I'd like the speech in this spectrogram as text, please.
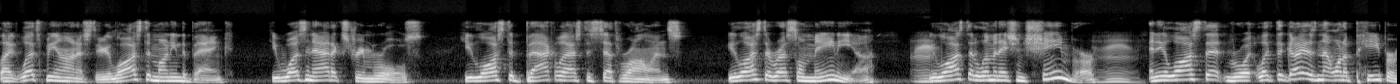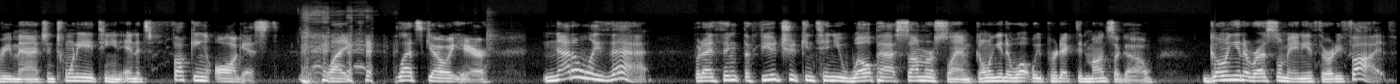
Like, let's be honest here. He lost to Money in the Bank. He wasn't at Extreme Rules. He lost to Backlash to Seth Rollins. He lost at WrestleMania. Mm. He lost at Elimination Chamber. Mm. And he lost at Roy. Like, the guy has not won a pay per view match in 2018, and it's fucking August. Like, let's go here. Not only that, but I think the feud should continue well past SummerSlam, going into what we predicted months ago, going into WrestleMania 35.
